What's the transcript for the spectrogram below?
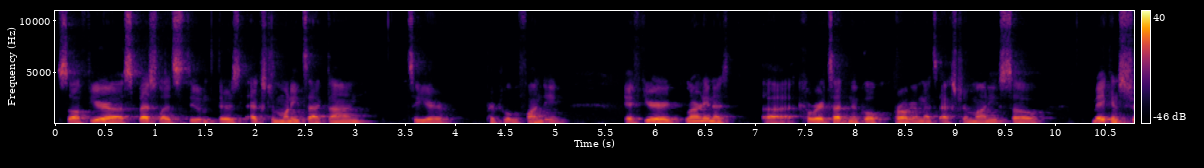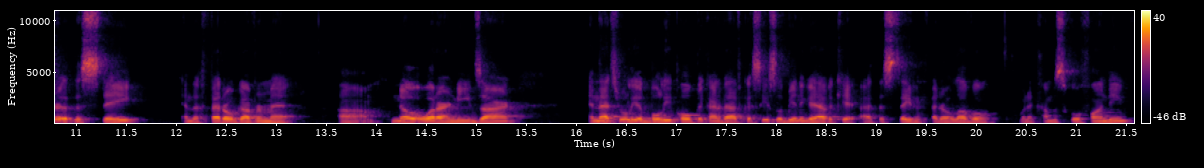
So if you're a special ed student, there's extra money tacked on to your per pupil funding. If you're learning a, a career technical program, that's extra money. So making sure that the state and the federal government um, know what our needs are and that's really a bully pulpit kind of advocacy. So being a good advocate at the state and federal level when it comes to school funding.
